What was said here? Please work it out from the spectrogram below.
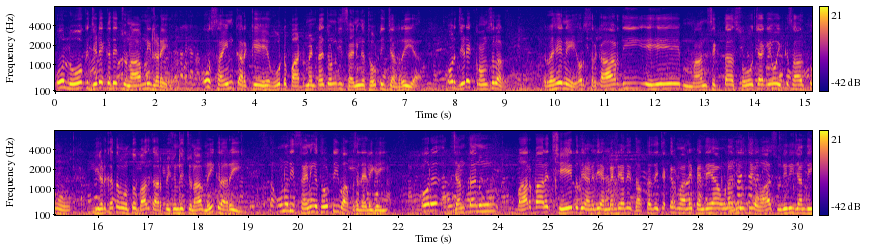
ਉਹ ਲੋਕ ਜਿਹੜੇ ਕਦੇ ਚੁਣਾਵ ਨਹੀਂ ਲੜੇ ਉਹ ਸਾਈਨ ਕਰਕੇ ਹੋਰ ਡਿਪਾਰਟਮੈਂਟਾਂ 'ਚ ਉਹਨਾਂ ਦੀ ਸਾਈਨਿੰਗ ਅਥਾਰਟੀ ਚੱਲ ਰਹੀ ਆ। ਔਰ ਜਿਹੜੇ ਕਾਉਂਸਲਰ ਰਹੇ ਨੇ ਔਰ ਸਰਕਾਰ ਦੀ ਇਹ ਮਾਨਸਿਕਤਾ ਸੋਚ ਹੈ ਕਿ ਉਹ 1 ਸਾਲ ਤੋਂ ਪੀਰੀਅਡ ਖਤਮ ਹੋਣ ਤੋਂ ਬਾਅਦ ਕਾਰਪੋਰੇਸ਼ਨ ਦੇ ਚੁਣਾਵ ਨਹੀਂ ਕਰਾ ਰਹੀ ਤਾਂ ਉਹਨਾਂ ਦੀ ਸਾਈਨਿੰਗ ਅਥਾਰਟੀ ਵਾਪਸ ਲੈ ਲਈ ਗਈ। ਔਰ ਜਨਤਾ ਨੂੰ ਬਾਰ-ਬਾਰ 6 ਲੁਧਿਆਣੇ ਦੇ ਐਮਐਲਏਆਂ ਦੇ ਦਫ਼ਤਰ ਦੇ ਚੱਕਰ ਮਾਰਨੇ ਪੈਂਦੇ ਆ, ਉਹਨਾਂ ਦੀ ਉੱਥੇ ਆਵਾਜ਼ ਸੁਣੀ ਨਹੀਂ ਜਾਂਦੀ।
